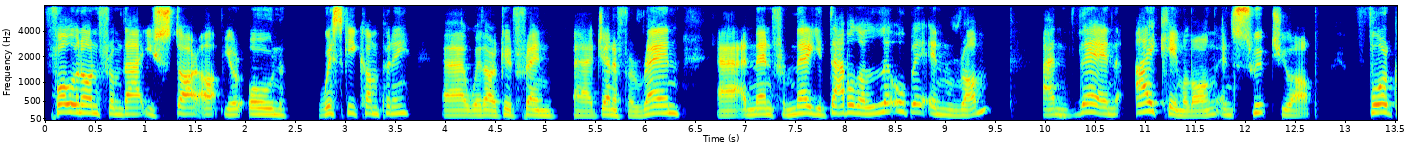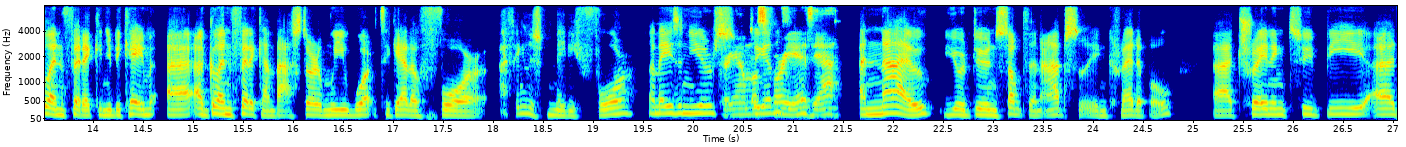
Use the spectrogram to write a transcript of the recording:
Following on from that, you start up your own whiskey company uh, with our good friend uh, Jennifer Wren. Uh, and then from there, you dabbled a little bit in rum. And then I came along and swooped you up for Glenfiddich, and you became a Glenfiddich ambassador. And we worked together for, I think it was maybe four amazing years. Three, almost together. four years, yeah. And now you're doing something absolutely incredible uh, training to be a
